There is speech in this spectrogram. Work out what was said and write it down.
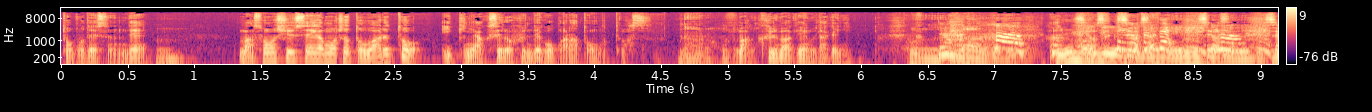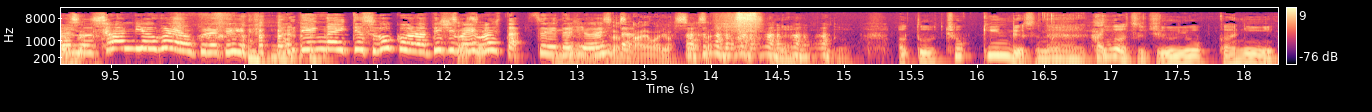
とこですんで、まあ、その修正がもうちょっと終わると、一気にアクセルを踏んでいこうかなと思ってます。なるほど。まあ、車ゲームだけに。なるほど。車ゲームだけにすいませんあの、3秒ぐらい遅れて、打点がいってすごく笑ってしまいました。失礼いたしました。謝ります。すいません。なるほど。あと、直近ですね、はい9月14日に、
